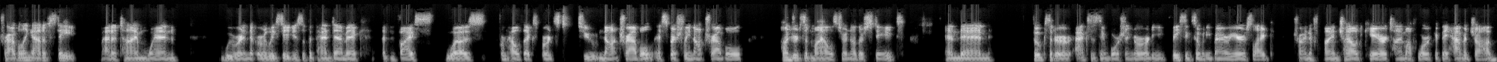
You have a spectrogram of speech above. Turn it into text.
traveling out of state at a time when we were in the early stages of the pandemic. Advice was from health experts to not travel, especially not travel hundreds of miles to another state. And then folks that are accessing abortion are already facing so many barriers like trying to find childcare, time off work if they have a job,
